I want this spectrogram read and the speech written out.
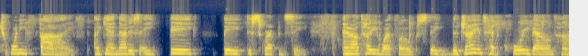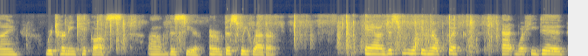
25. Again, that is a big, big discrepancy. And I'll tell you what, folks, they the Giants had Corey Ballentine returning kickoffs um, this year or this week rather. And just looking real quick at what he did,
